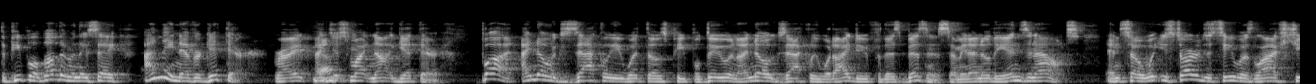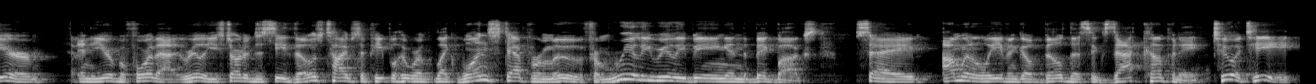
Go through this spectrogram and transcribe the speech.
the people above them and they say, I may never get there, right? Yeah. I just might not get there. But I know exactly what those people do, and I know exactly what I do for this business. I mean, I know the ins and outs. And so what you started to see was last year and the year before that, really, you started to see those types of people who were like one step removed from really, really being in the big bucks say, I'm going to leave and go build this exact company to a T,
